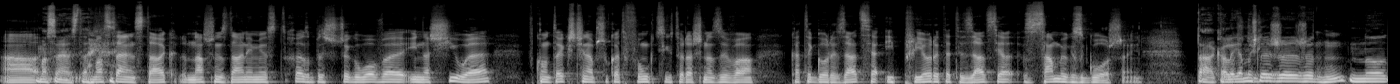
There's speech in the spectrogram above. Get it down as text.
Ma sens, tak? Ma sens, tak. Naszym zdaniem jest trochę zbyt szczegółowe i na siłę w kontekście na przykład funkcji, która się nazywa kategoryzacja i priorytetyzacja samych zgłoszeń. Tak, ale ja myślę, że, że Mhm. no,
